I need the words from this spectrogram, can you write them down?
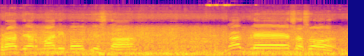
Brother Manny Bautista. God bless us all.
